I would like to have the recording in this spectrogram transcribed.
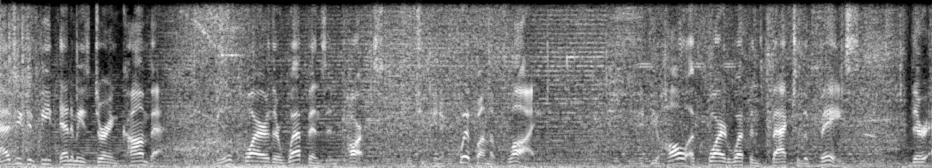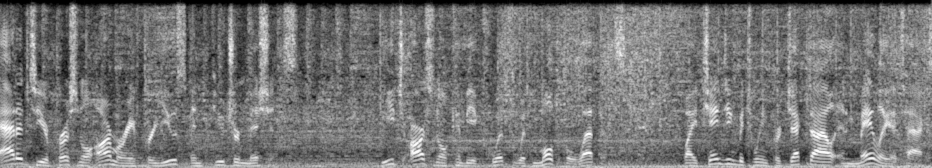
As you defeat enemies during combat, you'll acquire their weapons and parts, which you can equip on the fly. If you haul acquired weapons back to the base, they're added to your personal armory for use in future missions. Each arsenal can be equipped with multiple weapons. By changing between projectile and melee attacks,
